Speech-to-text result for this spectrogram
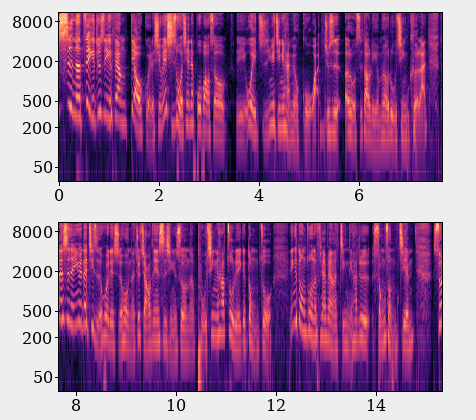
是呢，这个就是一个非常吊诡的新闻。因为其实我现在播报的时候也未知，因为今天还没有过完，就是俄罗斯到底有没有入侵乌克兰。但是呢，因为在记者会的时候呢，就讲到这件事情的时候呢，普京呢他做了一个动作，那个动作呢非常非常的经典，他就是耸耸肩。所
